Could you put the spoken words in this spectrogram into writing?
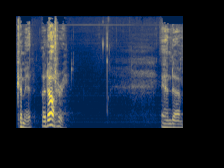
commit adultery. And um,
